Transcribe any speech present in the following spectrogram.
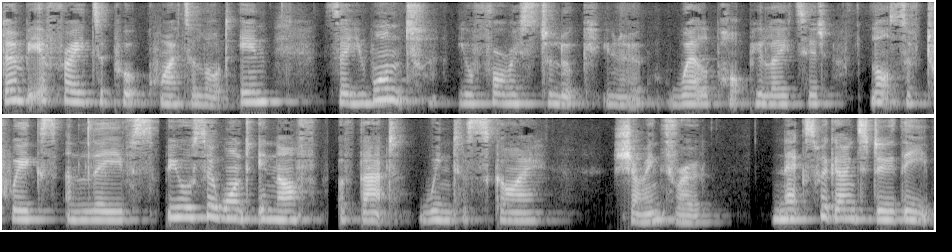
don't be afraid to put quite a lot in. So you want your forest to look, you know, well populated, lots of twigs and leaves, but you also want enough of that winter sky showing through. Next, we're going to do the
